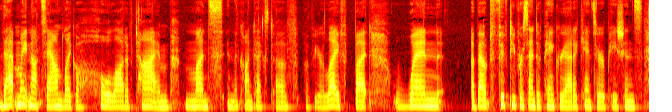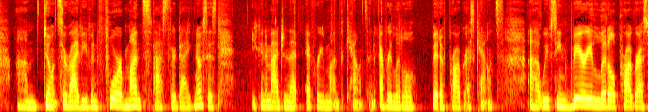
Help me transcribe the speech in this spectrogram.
that might not sound like a whole lot of time, months in the context of of your life, but when about 50% of pancreatic cancer patients um, don't survive even four months past their diagnosis. You can imagine that every month counts and every little bit of progress counts. Uh, we've seen very little progress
